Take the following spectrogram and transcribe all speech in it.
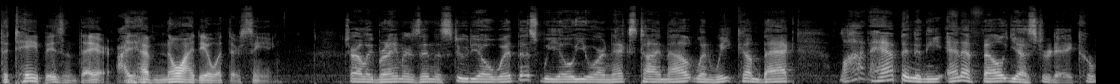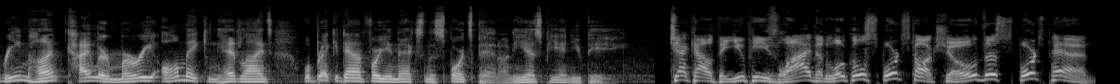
the tape isn't there. I mm-hmm. have no idea what they're seeing. Charlie Bramer's in the studio with us. We owe you our next time out. When we come back, a lot happened in the NFL yesterday. Kareem Hunt, Kyler Murray, all making headlines. We'll break it down for you next in the Sports Pen on ESPN UP. Check out the UP's live and local sports talk show, The Sports Pen.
